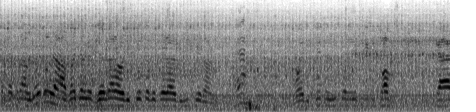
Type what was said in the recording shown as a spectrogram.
એટલે પેલા લોકો ને આ બચારાને ઘેરાવા દી, ખેતર પેલા દી નીચે ના આવે. હોય દી ખેતર નીચે આવે એટલે બધું કામ. કે આ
